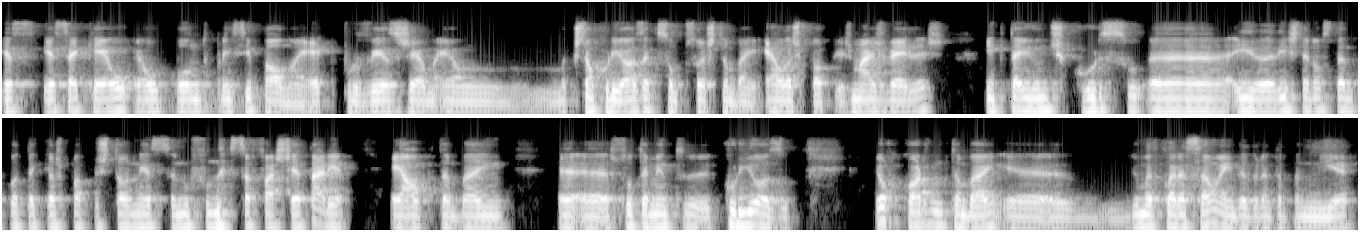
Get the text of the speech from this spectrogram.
Esse, esse, é que é o, é o, ponto principal, não é? É que por vezes é, uma, é um, uma questão curiosa que são pessoas também, elas próprias, mais velhas, e que têm um discurso uh, idealista, não se dando conta que eles próprios estão nessa, no fundo, nessa faixa etária. É algo também uh, absolutamente curioso. Eu recordo-me também uh, de uma declaração, ainda durante a pandemia,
